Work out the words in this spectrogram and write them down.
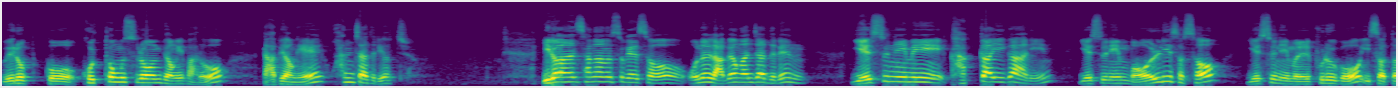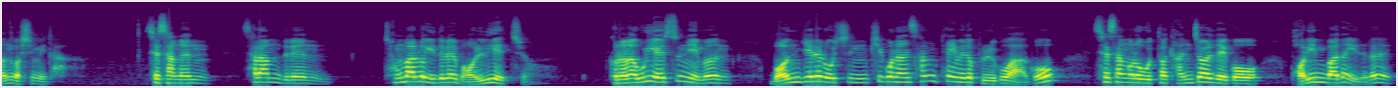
외롭고 고통스러운 병이 바로 나병의 환자들이었죠. 이러한 상황 속에서 오늘 나병 환자들은 예수님이 가까이가 아닌 예수님 멀리 서서 예수님을 부르고 있었던 것입니다. 세상은 사람들은 정말로 이들을 멀리 했죠. 그러나 우리 예수님은 먼 길을 오신 피곤한 상태임에도 불구하고 세상으로부터 단절되고 버림받은 이들을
